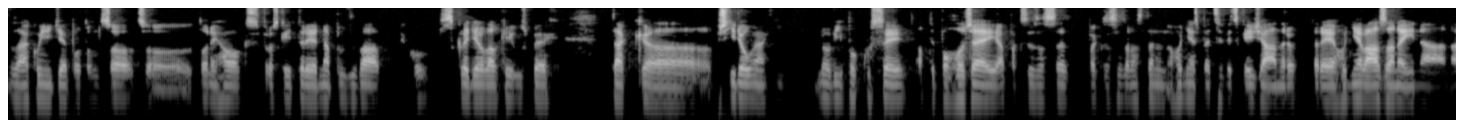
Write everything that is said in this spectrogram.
zákonitě po tom, co, co Tony Hawks pro Skater 1 plus 2 jako sklidil velký úspěch, tak uh, přijdou nějaký nový pokusy a ty pohořej a pak se zase, pak zase ten, ten hodně specifický žánr, který je hodně vázaný na, na,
